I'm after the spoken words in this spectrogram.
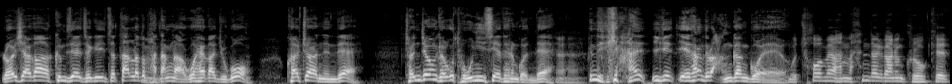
러시아가 금세 저기 저 달러도 음. 바닥나고 해가지고 갈 줄 알았는데 전쟁은 결국 돈이 있어야 되는 건데. 네. 근데 이게 이게 예상대로 안 간 거예요. 뭐 처음에 한 한 달간은 그렇게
